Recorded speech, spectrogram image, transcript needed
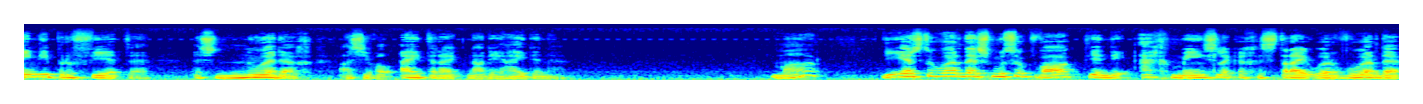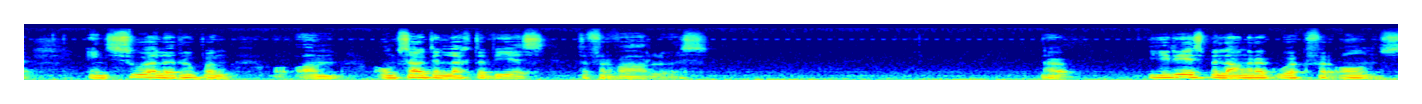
en die profete is nodig as jy wil uitreik na die heidene. Maar die eerste hoorders moes ook waak teen die eg menslike gestry oor woorde en so hulle roeping om om sout en lig te wees te verwaarloos. Nou hierdie is belangrik ook vir ons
